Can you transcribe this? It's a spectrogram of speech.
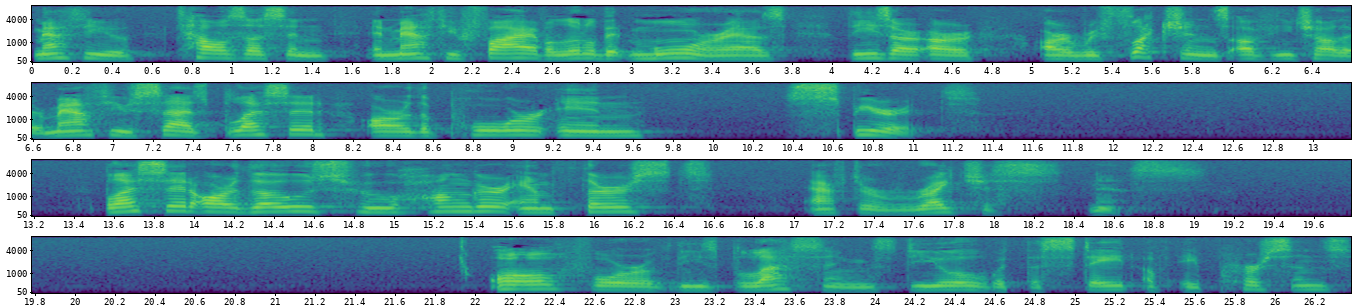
Matthew tells us in, in Matthew 5 a little bit more as these are, are, are reflections of each other. Matthew says, Blessed are the poor in spirit Blessed are those who hunger and thirst after righteousness. All four of these blessings deal with the state of a person's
